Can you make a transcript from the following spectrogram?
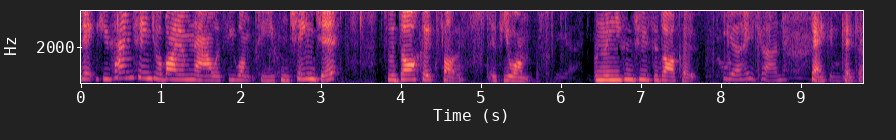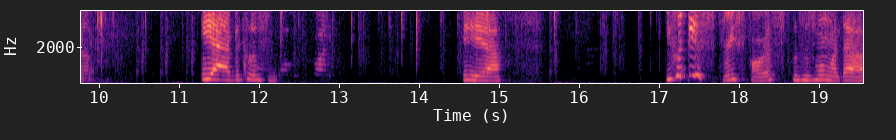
Jake, you can change your biome now if you want to. You can change it a dark oak forest if you want, Yeah. and then you can choose the dark oak. Yeah, he can. Okay, okay, okay, okay. Yeah, because yeah, you could be a spruce forest because there's one right there.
